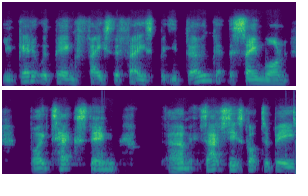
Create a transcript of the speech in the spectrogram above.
you get it with being face to face, but you don't get the same one by texting. Um, it's actually it's got to be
